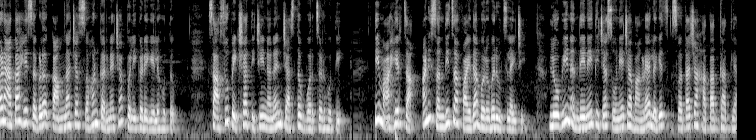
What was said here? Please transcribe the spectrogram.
पण आता हे सगळं कामनाच्या सहन करण्याच्या पलीकडे गेलं होतं. सासूपेक्षा तिची ननन जास्त वरचढ होती. ती माहेरचा आणि संधीचा फायदा बरोबर उचलायची. लोभी नंदेने तिच्या सोन्याच्या बांगड्या लगेच स्वतःच्या हातात घातल्या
